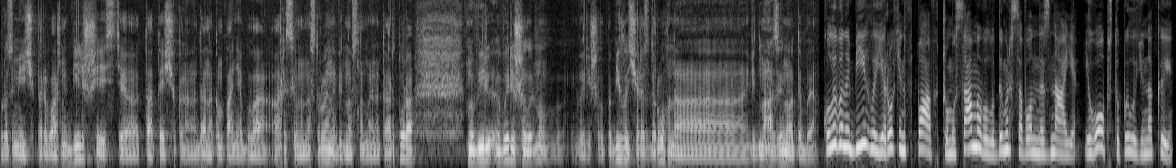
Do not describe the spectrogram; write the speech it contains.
Розуміючи переважну більшість е, та те, що е, дана компанія була агресивно настроєна відносно мене та Артура, ми вир- вирішили, ну, вирішили, побігли через дорогу на, від магазину АТБ. Коли вони бігли, Єрохін впав. Чому саме Володимир Савон не знає. Його обступили юнаки.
